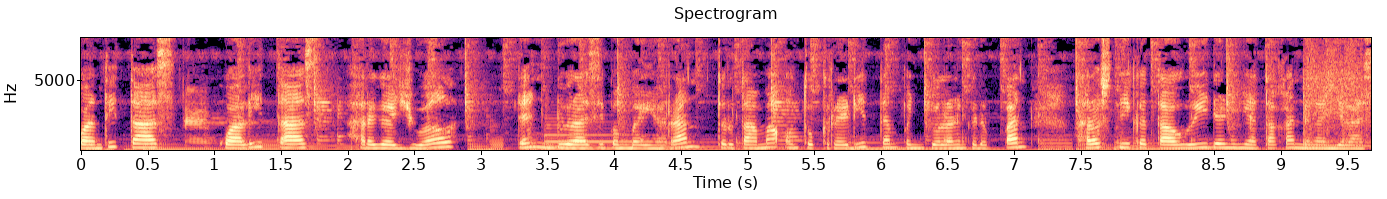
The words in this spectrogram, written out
kuantitas, kualitas, harga jual, dan durasi pembayaran, terutama untuk kredit dan penjualan ke depan, harus diketahui dan dinyatakan dengan jelas.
